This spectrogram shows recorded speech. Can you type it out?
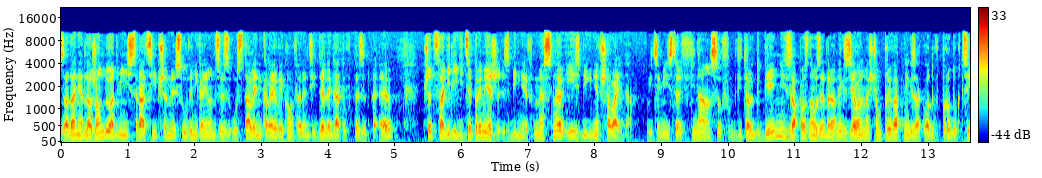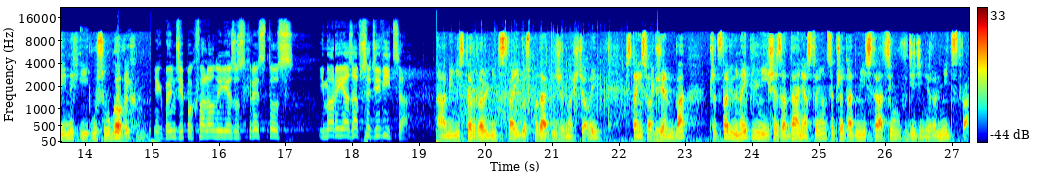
Zadania dla rządu, administracji i przemysłu wynikające z ustaleń Krajowej Konferencji Delegatów PZPR przedstawili wicepremierzy Zbigniew Messner i Zbigniew Szałajda. Wiceminister finansów Witold Bień zapoznał zebranych z działalnością prywatnych zakładów produkcyjnych i usługowych, Niech będzie pochwalony Jezus Chrystus i Maryja zawsze dziewica. a minister rolnictwa i gospodarki żywnościowej Stanisław Zięba przedstawił najpilniejsze zadania stojące przed administracją w dziedzinie rolnictwa.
